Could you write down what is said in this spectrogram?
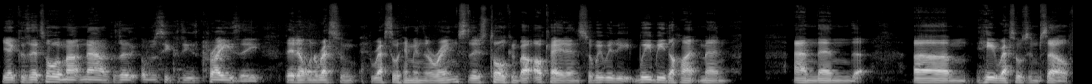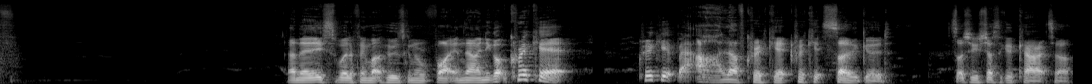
Yeah, because they're talking about now because obviously because he's crazy, they don't want to wrestle wrestle him in the ring. So they're just talking about okay, then so we be the, we be the hype men, and then um, he wrestles himself. And then this is where the thing about who's going to fight him now. And you got cricket, cricket. Ah, oh, I love cricket. Cricket's so good. Such he's just a good character.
